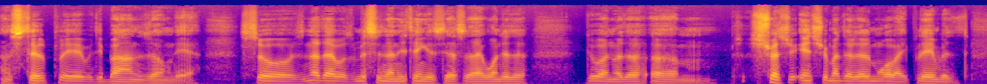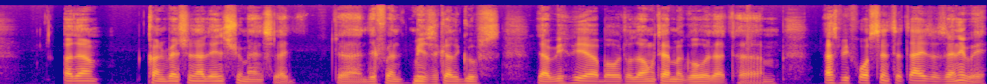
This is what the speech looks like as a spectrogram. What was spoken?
and still play with the bands down there. So it's not that I was missing anything, it's just that I wanted to do another, um, stretch the instrument a little more by playing with other conventional instruments, like uh, different musical groups that we hear about a long time ago that um, that's before synthesizers anyway.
